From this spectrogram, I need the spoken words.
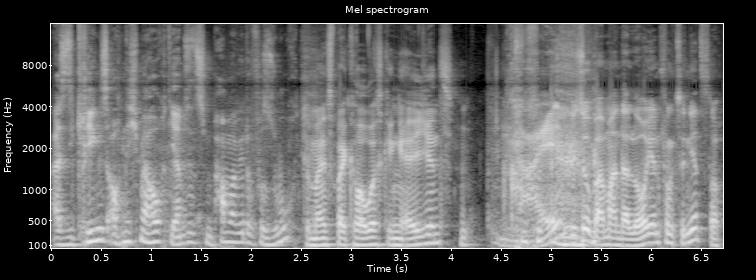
Also die kriegen es auch nicht mehr hoch. Die haben es jetzt ein paar Mal wieder versucht. Du meinst bei Cowboys gegen Aliens? Nein. Wieso? Bei Mandalorian funktioniert es doch.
